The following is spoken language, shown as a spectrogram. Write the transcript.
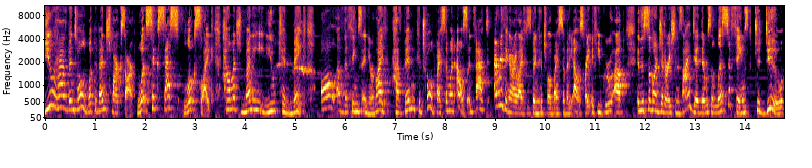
You have been told what the benchmarks are, what success looks like, how much money you can make. All of the things in your life have been controlled by someone else. In fact, everything in our life has been controlled by somebody else, right? If you grew up in the similar generation as I did, there was a list of things to do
